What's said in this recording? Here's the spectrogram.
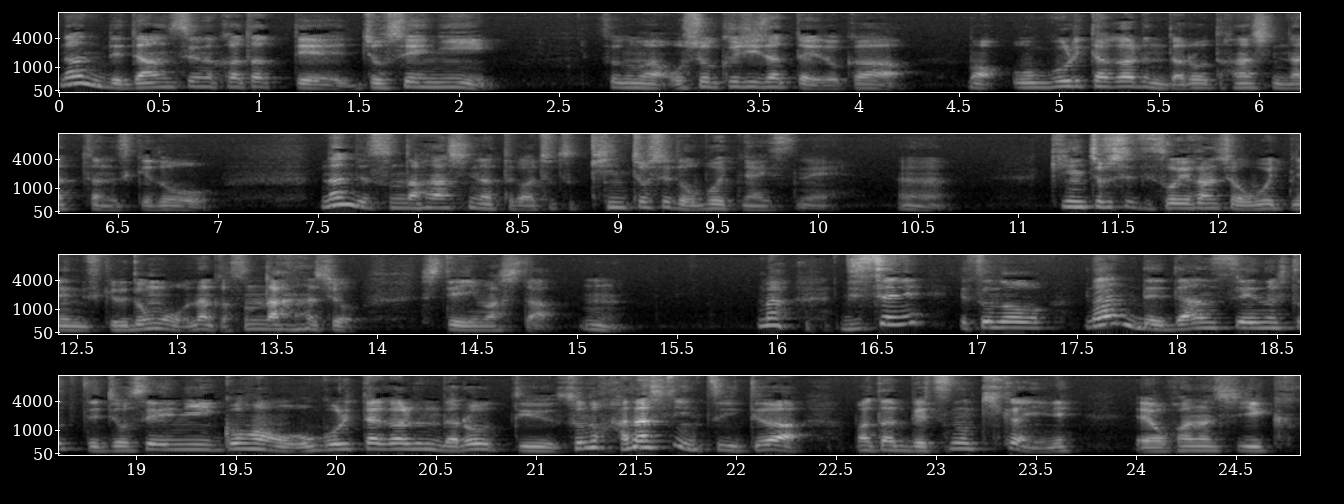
なんで男性の方って女性にそのまあお食事だったりとかまあおごりたがるんだろうって話になってたんですけどなんでそんな話になったかちょっと緊張してて覚えてないですね。うん。緊張しててそういう話は覚えてないんですけれどもなんかそんな話をしていました。うん。まあ実際ねそのなんで男性の人って女性にご飯をおごりたがるんだろうっていうその話についてはまた別の機会にねえお話いく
